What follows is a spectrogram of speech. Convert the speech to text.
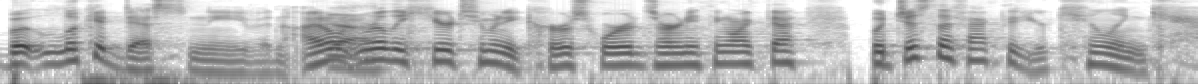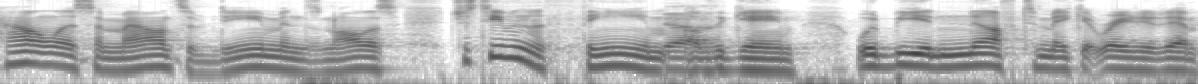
but look at Destiny. Even I don't Yeah. really hear too many curse words or anything like that. But just the fact that you're killing countless amounts of demons and all this, just even the theme Yeah. of the game would be enough to make it rated M.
